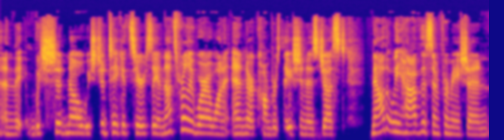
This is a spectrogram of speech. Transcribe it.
and they, we should know, we should take it seriously. And that's really where I want to end our conversation is just now that we have this information,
